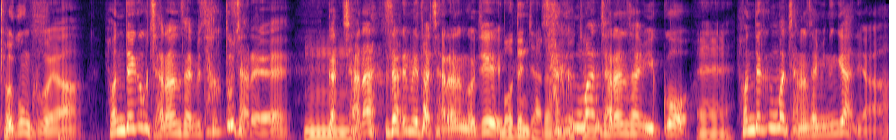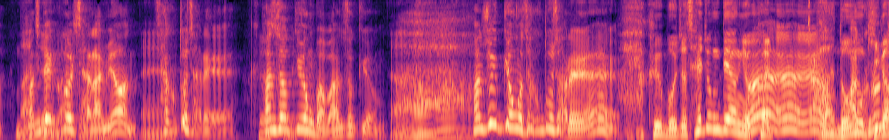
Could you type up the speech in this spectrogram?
결국은 그거야. 현대극 잘하는 사람이 사극도 잘해. 음. 그러니까 잘하는 사람이 다 잘하는 거지. 뭐든 잘하는 사극만 거죠. 잘하는 사람이 있고 예. 현대극만 잘하는 사람이 있는 게 아니야. 맞아요, 현대극을 맞아요. 잘하면 예. 사극도 잘해. 한석규 형 봐봐, 한석규 형. 아, 한석규 형은 사극도 잘해. 아, 그 뭐죠 세종대왕 역할 예. 아, 너무 아, 기가.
